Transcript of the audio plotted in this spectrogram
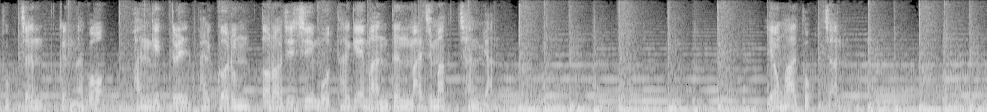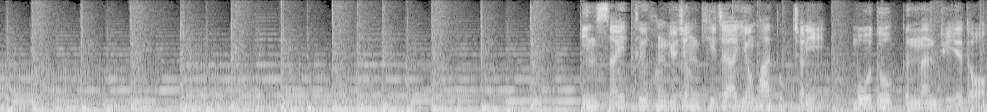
독전 끝나고 관객들 발걸음 떨어지지 못하게 만든 마지막 장면. 영화 독전 인사이트 황규정 기자 영화 독전이 모두 끝난 뒤에도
